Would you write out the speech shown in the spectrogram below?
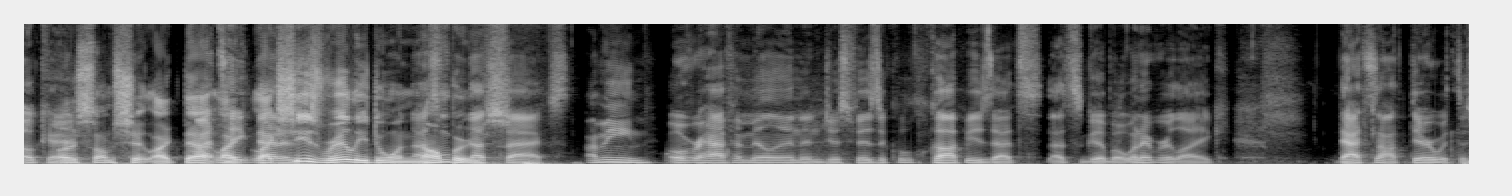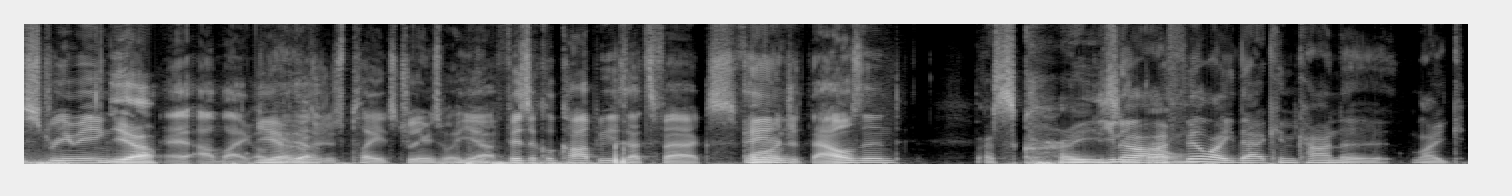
Okay. or some shit like that. I like take like that as- she's really doing That's- numbers. That's facts. I mean, Over half a million and just physical copies. That's that's good. But whenever like that's not there with the streaming, Yeah. eh, I'm like, okay, Yeah. those are just played streams. But yeah, physical copies. That's facts. And- Four hundred thousand. That's crazy. you know, I bro. feel like that can kind of like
